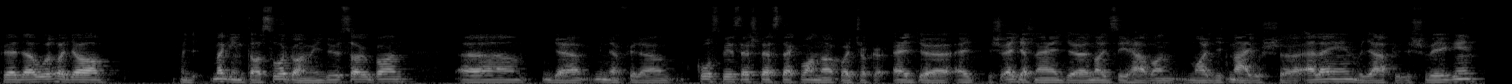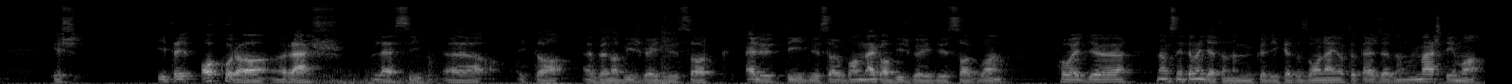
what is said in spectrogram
például, hogy a hogy megint a szorgalmi időszakban ugye mindenféle cospace tesztek vannak, vagy csak egy, egy, és egyetlen egy nagy ZH van majd itt május elején, vagy április végén, és itt egy akkora rás lesz itt, a, ebben a vizsgai időszak előtti időszakban, meg a vizsgai időszakban, hogy nem szerintem egyáltalán nem működik ez az online oktatás, de ez amúgy más téma.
